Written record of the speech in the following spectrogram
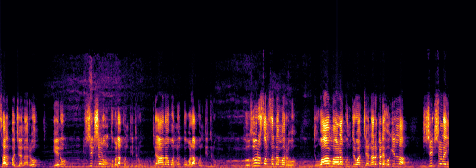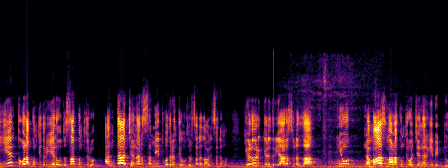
ಸ್ವಲ್ಪ ಜನರು ಏನು ಶಿಕ್ಷಣವನ್ನು ತಗೊಳಕ್ ಕುಂತಿದ್ರು, ಜ್ಞಾನವನ್ನು ತಗೊಳಕ್ ಕುಂತಿದ್ರು. ಹುಜೂರ್ ಅವರು ದುವಾ ಮಾಡಕ್ ಕುಂತಿರುವ ಜನರ ಕಡೆ ಹೋಗಿಲ್ಲ. ಶಿಕ್ಷಣ ಏನ್ ತಗೊಳಕ್ ಕುಂತಿದ್ರು, ಏನು ಓದಿಸಾಕ್ ಕುಂತಿದ್ರು, ಅಂತ ಜನರ ಸಮೀಪ ಹೋದ್ರಂತೆ ಹುಜೂರ್ ಸಲ್ಲಾ ಅಲಿ ಸಲಮ್ ಕೇಳೋರು ಕೇಳಿದ್ರು ಯಾರ ಸುಲಲ್ಲ ನೀವು ನಮಾಜ್ ಮಾಡಕ್ ಕುಂತಿರುವ ಜನರಿಗೆ ಬಿಟ್ಟು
